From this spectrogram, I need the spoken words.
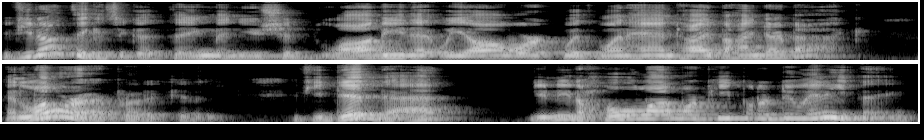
If you don't think it's a good thing, then you should lobby that we all work with one hand tied behind our back and lower our productivity. If you did that, you need a whole lot more people to do anything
